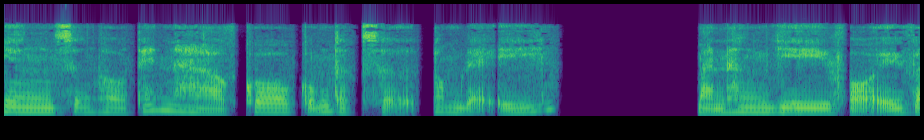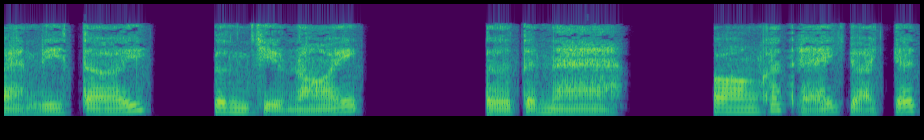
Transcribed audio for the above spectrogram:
nhưng xưng hô thế nào cô cũng thật sự không để ý. Mạnh Hân Di vội vàng đi tới, cưng chiều nói, tự tình à, con có thể dọa chết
